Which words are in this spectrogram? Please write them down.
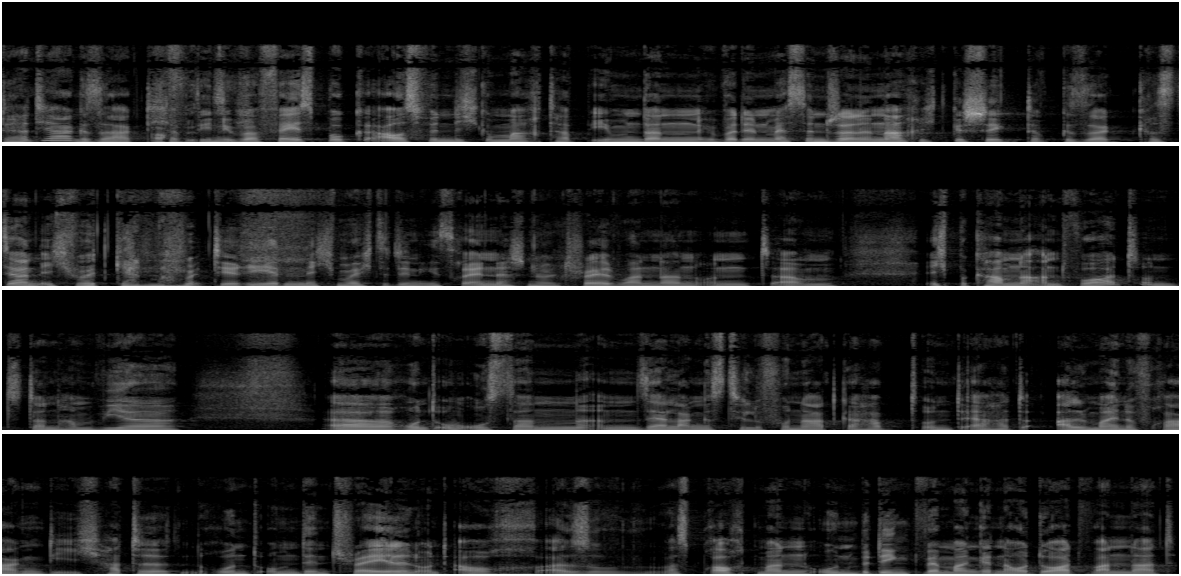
Der hat ja gesagt. Ich habe ihn über Facebook ausfindig gemacht, habe ihm dann über den Messenger eine Nachricht geschickt, habe gesagt, Christian, ich würde gern mal mit dir reden. Ich möchte den Israel National Trail wandern und ähm, ich bekam eine Antwort und dann haben wir äh, rund um Ostern ein sehr langes Telefonat gehabt und er hat all meine Fragen, die ich hatte, rund um den Trail und auch, also was braucht man unbedingt, wenn man genau dort wandert,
